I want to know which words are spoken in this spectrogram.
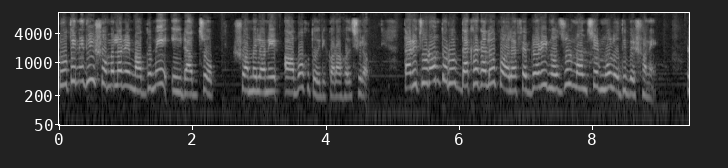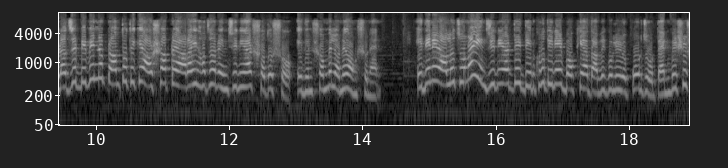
প্রতিনিধি সম্মেলনের মাধ্যমে এই রাজ্য সম্মেলনের আবহ তৈরি করা হয়েছিল। তারই চূড়ান্ত রূপ দেখা গেল পয়লা ফেব্রুয়ারি নজরুল মঞ্চের মূল অধিবেশনে। রাজ্যের বিভিন্ন প্রান্ত থেকে আসা প্রায় আড়াই হাজার ইঞ্জিনিয়ার সদস্য এদিন সম্মেলনে অংশ নেন। এদিনের আলোচনায় ইঞ্জিনিয়ারদের দীর্ঘদিনের বকেয়া দাবিগুলির ওপর জোর দেন। বিশেষ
